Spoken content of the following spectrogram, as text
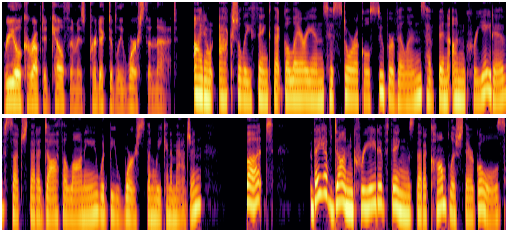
real corrupted Keltham is predictably worse than that. I don't actually think that Golarion's historical supervillains have been uncreative such that a Dath Ilani would be worse than we can imagine. But they have done creative things that accomplish their goals,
